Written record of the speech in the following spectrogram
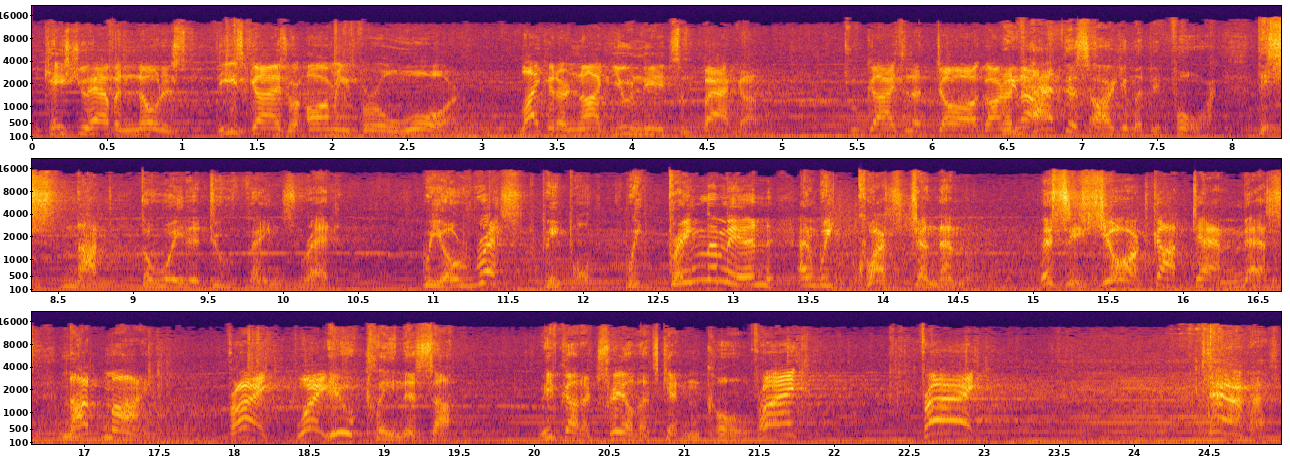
In case you haven't noticed, these guys were arming for a war. Like it or not, you needed some backup. Two guys and a dog aren't We've enough. had this argument before. This is not the way to do things, Red. We arrest people, we bring them in, and we question them. This is your goddamn mess, not mine. Frank, wait! You clean this up. We've got a trail that's getting cold. Frank! Frank! Damn it!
